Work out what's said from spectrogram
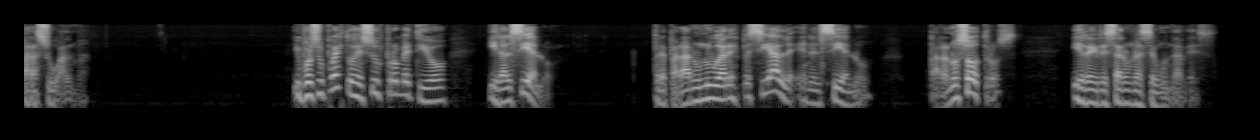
para su alma. Y por supuesto Jesús prometió ir al cielo, preparar un lugar especial en el cielo para nosotros y regresar una segunda vez.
